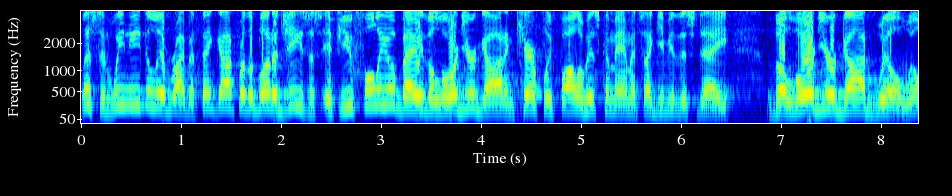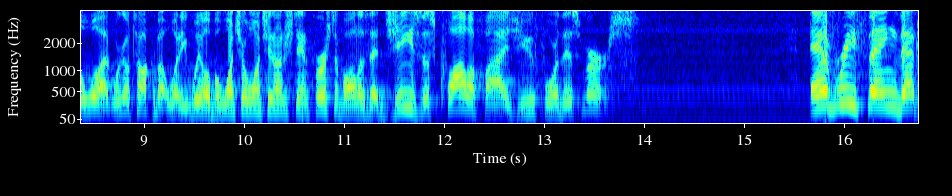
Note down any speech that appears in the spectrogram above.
Listen, we need to live right, but thank God for the blood of Jesus. If you fully obey the Lord your God and carefully follow his commandments I give you this day, the Lord your God will. Will what? We're going to talk about what he will, but what I want you to understand first of all is that Jesus qualifies you for this verse. Everything that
